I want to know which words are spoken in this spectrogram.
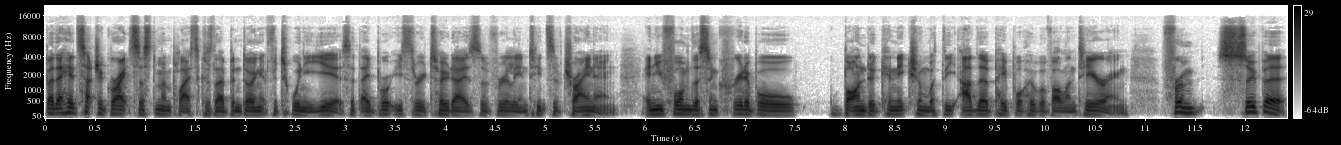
but they had such a great system in place because they've been doing it for 20 years that they brought you through two days of really intensive training and you formed this incredible bonded connection with the other people who were volunteering. From super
